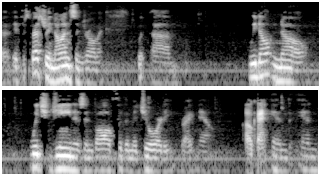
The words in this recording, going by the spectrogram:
uh, if especially non-syndromic, um, we don't know which gene is involved for the majority right now, Okay. and and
